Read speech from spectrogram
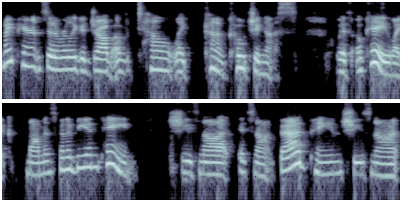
my parents did a really good job of tell like kind of coaching us with okay, like mom is going to be in pain. She's not it's not bad pain, she's not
